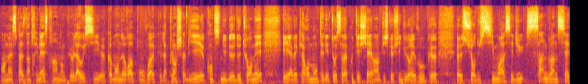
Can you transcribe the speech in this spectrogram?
en espace d'un trimestre. Hein. Donc là aussi, euh, comme en Europe, on voit que la planche à billets continue de, de tourner. Et avec la remontée des taux, ça va coûter cher, hein, puisque figurez-vous que euh, sur du 6 mois, c'est du 5,27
